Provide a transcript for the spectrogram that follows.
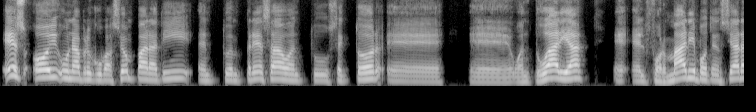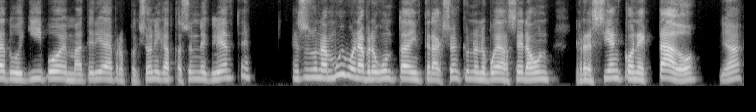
¿Es hoy una preocupación para ti en tu empresa o en tu sector eh, eh, o en tu área el formar y potenciar a tu equipo en materia de prospección y captación de clientes? Esa es una muy buena pregunta de interacción que uno le puede hacer a un recién conectado, ¿ya?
